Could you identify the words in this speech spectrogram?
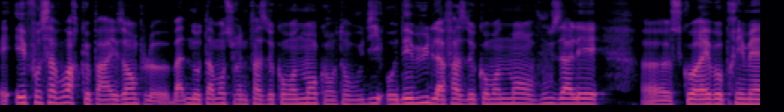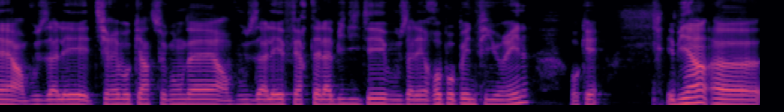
Et il faut savoir que par exemple, bah, notamment sur une phase de commandement, quand on vous dit au début de la phase de commandement, vous allez euh, scorer vos primaires, vous allez tirer vos cartes secondaires, vous allez faire telle habilité, vous allez repoper une figurine, ok? Eh bien, euh,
